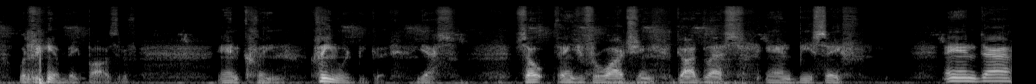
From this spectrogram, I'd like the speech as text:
would be a big positive. And clean. Clean would be good, yes. So, thank you for watching. God bless, and be safe. And, uh,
